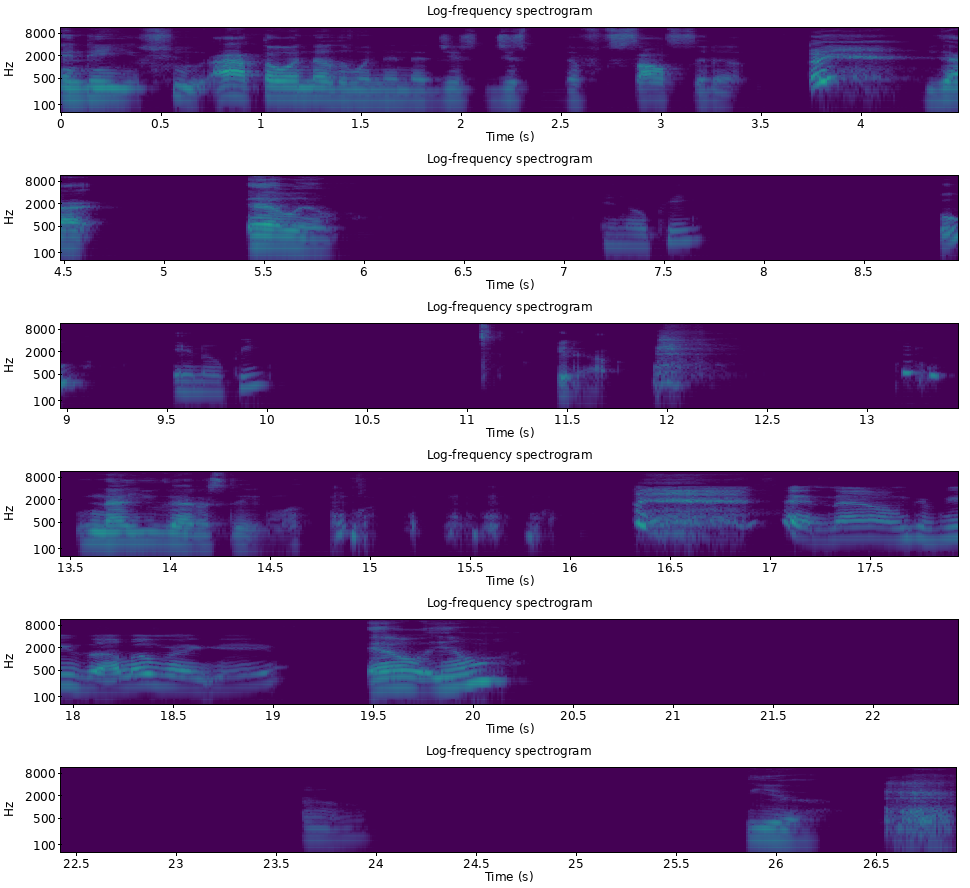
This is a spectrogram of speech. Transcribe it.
And then you shoot, I'll throw another one in there just just to sauce it up. You got LM. NOP? Who? NOP? Get out. Now you got a stigma. and now I'm confused all over again. LM. Oh. Yeah.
